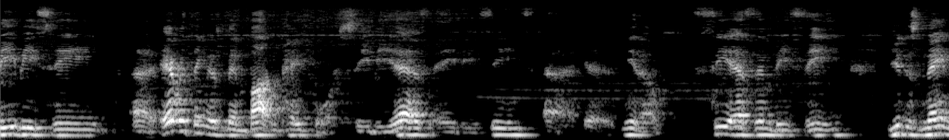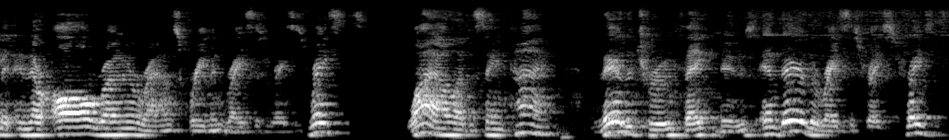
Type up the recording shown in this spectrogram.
BBC, uh, everything that's been bought and paid for, CBS, ABC, uh, you know, CSNBC, you just name it, and they're all running around screaming racist, racist, racist. While at the same time, they're the true fake news and they're the racist, racist, racist.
